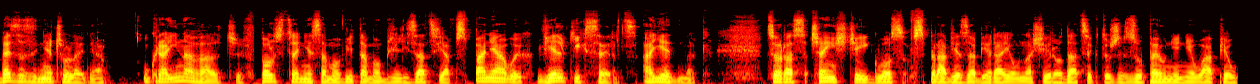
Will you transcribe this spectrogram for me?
Bez znieczulenia. Ukraina walczy, w Polsce niesamowita mobilizacja wspaniałych, wielkich serc, a jednak coraz częściej głos w sprawie zabierają nasi rodacy, którzy zupełnie nie łapią,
